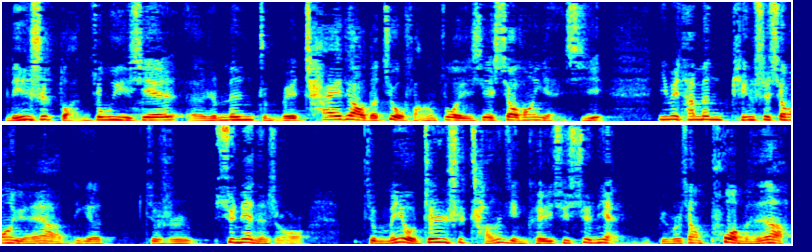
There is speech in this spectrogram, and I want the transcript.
临时短租一些呃人们准备拆掉的旧房做一些消防演习，因为他们平时消防员呀，那个就是训练的时候，就没有真实场景可以去训练，比如说像破门啊，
